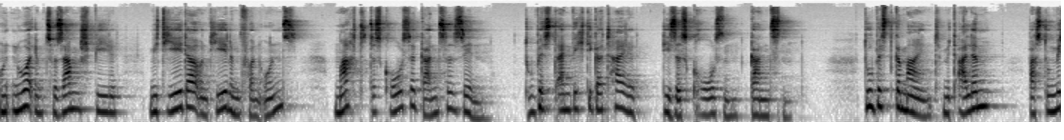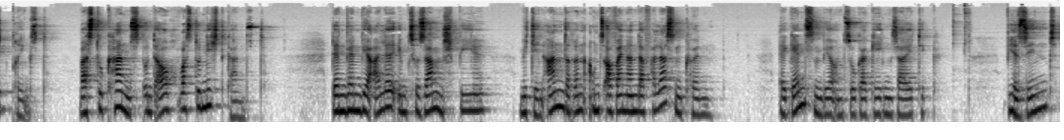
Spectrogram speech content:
Und nur im Zusammenspiel mit jeder und jedem von uns macht das große Ganze Sinn. Du bist ein wichtiger Teil dieses großen Ganzen. Du bist gemeint mit allem, was du mitbringst, was du kannst und auch was du nicht kannst. Denn wenn wir alle im Zusammenspiel mit den anderen uns aufeinander verlassen können, ergänzen wir uns sogar gegenseitig. Wir sind,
